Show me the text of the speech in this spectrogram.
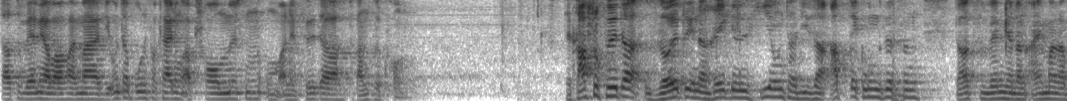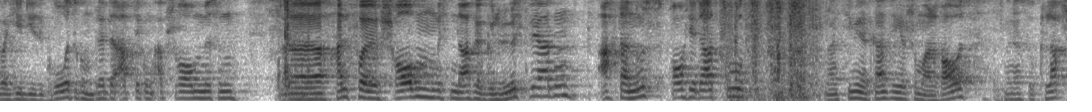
Dazu werden wir aber auch einmal die Unterbodenverkleidung abschrauben müssen, um an den Filter dran zu kommen. Der Kraftstofffilter sollte in der Regel hier unter dieser Abdeckung sitzen. Dazu werden wir dann einmal aber hier diese große komplette Abdeckung abschrauben müssen. Äh, Handvoll Schrauben müssen dafür gelöst werden. Achter Nuss braucht ihr dazu. Und dann ziehen wir das Ganze hier schon mal raus, wenn das so klappt.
